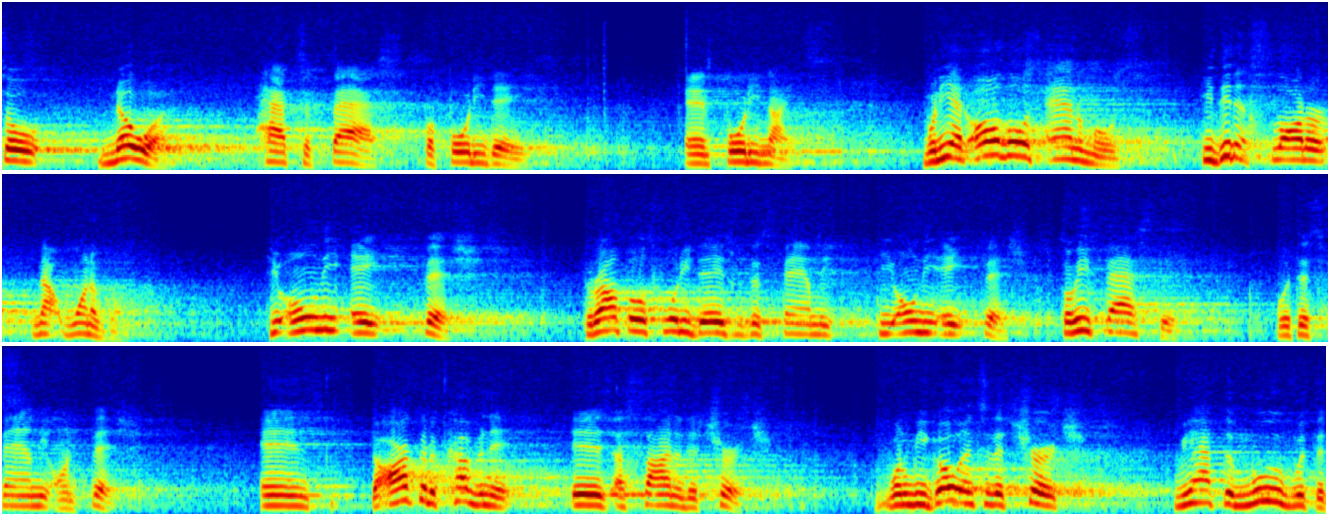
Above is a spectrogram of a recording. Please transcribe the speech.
So Noah had to fast for 40 days and 40 nights. When he had all those animals, he didn't slaughter not one of them. He only ate fish. Throughout those 40 days with his family, he only ate fish. So he fasted with his family on fish. And the Ark of the Covenant is a sign of the church. When we go into the church, we have to move with the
